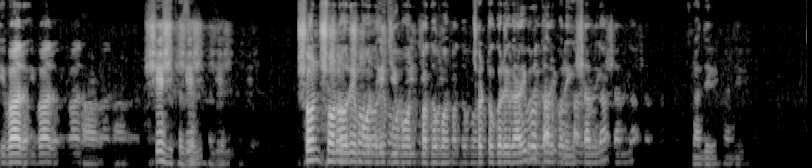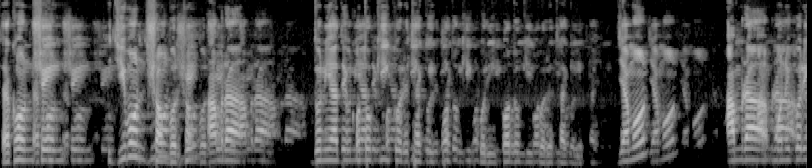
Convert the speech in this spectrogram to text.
এবার এবার শেষ গজল শোন শোন ওরে মন এই জীবন কতক্ষণ ছোট করে গাইবো তারপরে ইনশাআল্লাহ আপনাদের এখন সেই জীবন সম্পর্কে আমরা দুনিয়াতে কত কি করে থাকি কত কি করি কত কি করে থাকি। যেমন আমরা মনে করি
